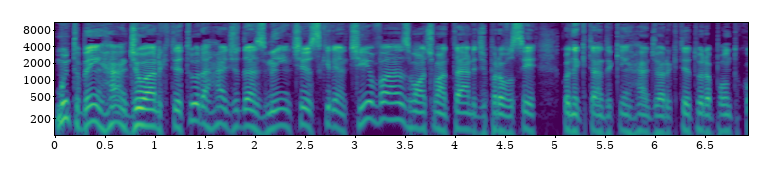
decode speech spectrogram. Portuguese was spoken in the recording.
Muito bem, Rádio Arquitetura, Rádio das Mentes Criativas. Uma ótima tarde para você conectado aqui em radioarquitetura.com.br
